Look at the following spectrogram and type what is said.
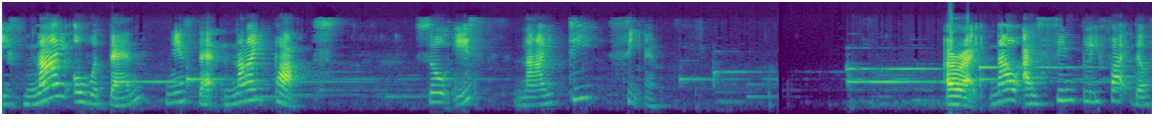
If 9 over 10 means that 9 parts. So it's 90 cm. Alright, now I simplified the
